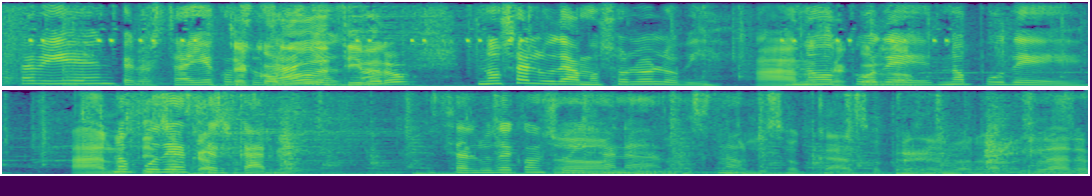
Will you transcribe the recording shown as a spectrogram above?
Está bien, pero está ya con ¿Te sus acordó de ti, ¿no? Vero? No saludamos, solo lo vi. Ah, no se acordó. pude, no pude, Ah, no no, pude caso. acercarme. Saludé con su No, hija no, nada no, más. no No. le hizo caso, no digas Claro.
